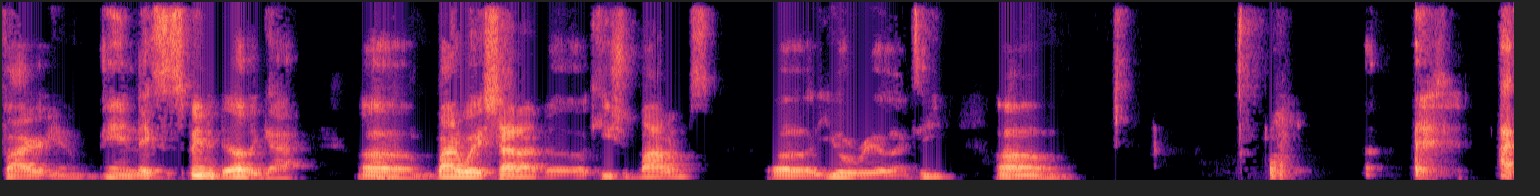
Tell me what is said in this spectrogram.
fire him, and they suspended the other guy. Uh, by the way, shout out to Keisha Bottoms. Uh, you're a real auntie. Um, I,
